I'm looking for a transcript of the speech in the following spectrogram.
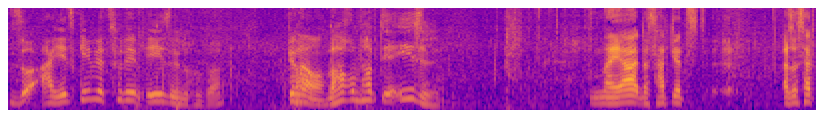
So, ah, jetzt gehen wir zu den Eseln rüber. Genau. Wa- Warum habt ihr Esel? Naja, das hat jetzt, äh, also es hat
